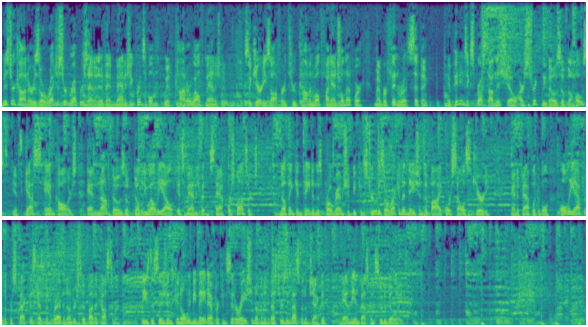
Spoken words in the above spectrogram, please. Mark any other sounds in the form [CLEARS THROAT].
Mr. Connor is a registered representative and managing principal with Connor Wealth Management. Securities offered through Commonwealth Financial Network, member FINRA SIPC. Opinions expressed on this show are strictly those of the host, its guests, and callers, and not those of WLVL, its management, staff, or sponsors. Nothing contained in this program should be construed as a recommendation to buy or sell a security and if applicable, only after the prospectus has been read and understood by the customer. These decisions can only be made after consideration of an investor's investment objective and the investment suitability.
